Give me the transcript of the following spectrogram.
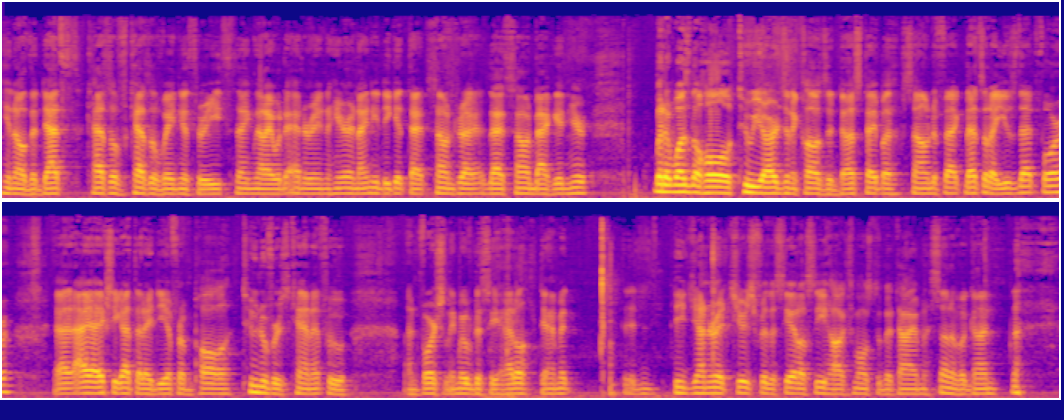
you know the death Castle Castlevania three thing that I would enter in here, and I need to get that soundtrack that sound back in here. But it was the whole two yards in a cloud of dust type of sound effect. That's what I used that for. I actually got that idea from Paul Tunivers Caniff, who unfortunately moved to Seattle. Damn it the degenerate cheers for the Seattle Seahawks most of the time. Son of a gun.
